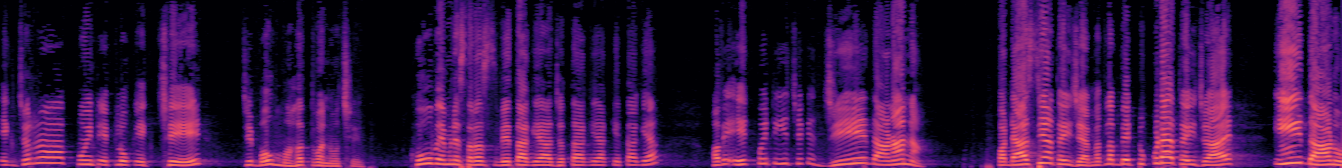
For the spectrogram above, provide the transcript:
એક જરાક પોઈન્ટ એટલો એક છે જે બહુ મહત્વનો છે. ખૂબ એમણે સરસ વેતા ગયા જતા ગયા કેતા ગયા. હવે એક પોઈન્ટ એ છે કે જે દાણાના પડાસિયા થઈ જાય મતલબ બે ટુકડા થઈ જાય એ દાણો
